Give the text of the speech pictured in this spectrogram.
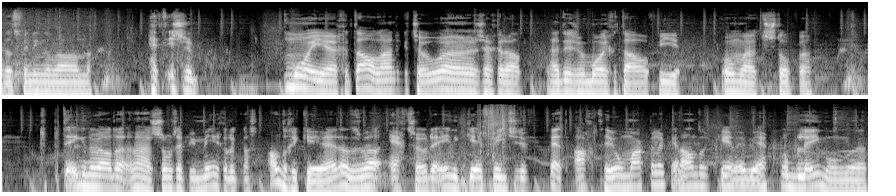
Dat vind ik nog wel een... Het is een mooi uh, getal, laat ik het zo uh, zeggen dan. Het is een mooi getal, vier, om te stoppen. Dat betekent wel dat nou, soms heb je meer geluk dan de andere keer. Hè? Dat is wel echt zo. De ene keer vind je de vet 8 heel makkelijk. En de andere keer heb je echt problemen om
